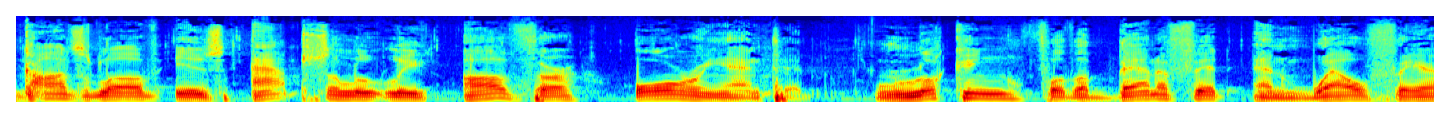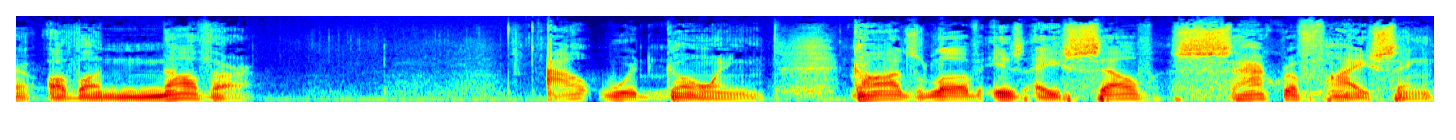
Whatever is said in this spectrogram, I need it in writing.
God's love is absolutely other oriented. looking for the benefit and welfare of another. Outward going. God's love is a self sacrificing,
